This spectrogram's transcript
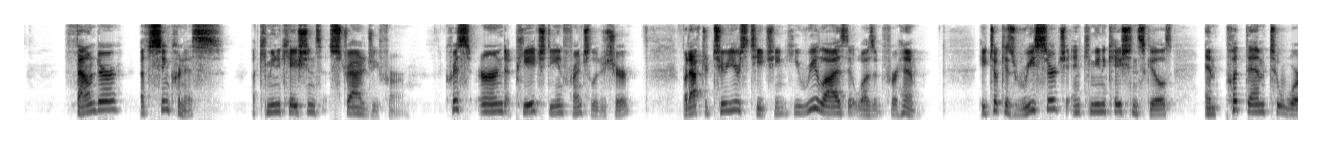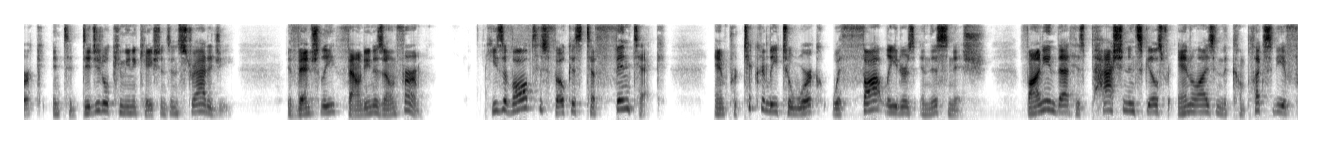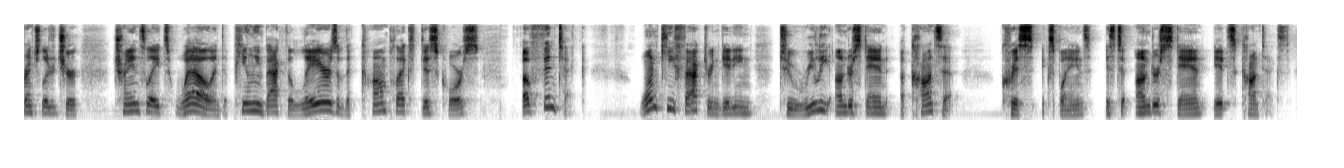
founder of Syncresis, a communications strategy firm. Chris earned a PhD in French literature, but after two years teaching, he realized it wasn't for him. He took his research and communication skills and put them to work into digital communications and strategy, eventually founding his own firm. He's evolved his focus to fintech and particularly to work with thought leaders in this niche finding that his passion and skills for analyzing the complexity of French literature translates well into peeling back the layers of the complex discourse of fintech. One key factor in getting to really understand a concept, Chris explains, is to understand its context.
